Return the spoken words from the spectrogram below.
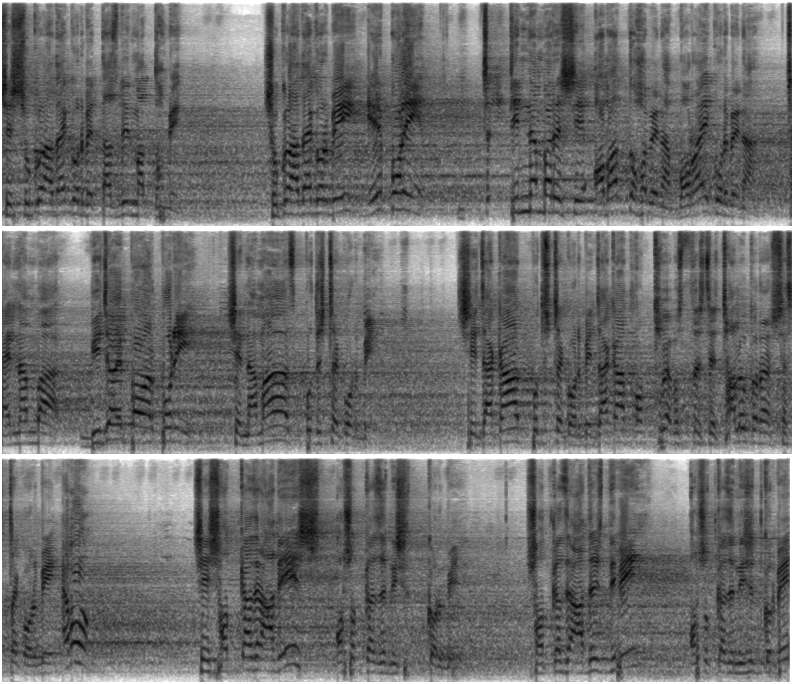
সে শুক্র আদায় করবে তাজবির মাধ্যমে। শুক্র আদায় করবে, এরপরে তিন নাম্বারে সে অবাধ্য হবে না, বড়াই করবে না। চার নাম্বার, বিজয় পাওয়ার পরে সে নামাজ প্রতিষ্ঠা করবে। সে জাকাত প্রতিষ্ঠা করবে জাকাত অর্থ ব্যবস্থা সে চালু করার চেষ্টা করবে এবং সে সৎ কাজের আদেশ অসৎ কাজের নিষেধ করবে। সৎ কাজে আদেশ দিবে অসৎ কাজে নিষেধ করবে।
